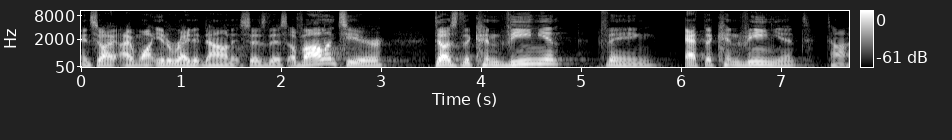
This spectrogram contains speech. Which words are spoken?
and so I, I want you to write it down. It says this A volunteer does the convenient thing at the convenient time.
